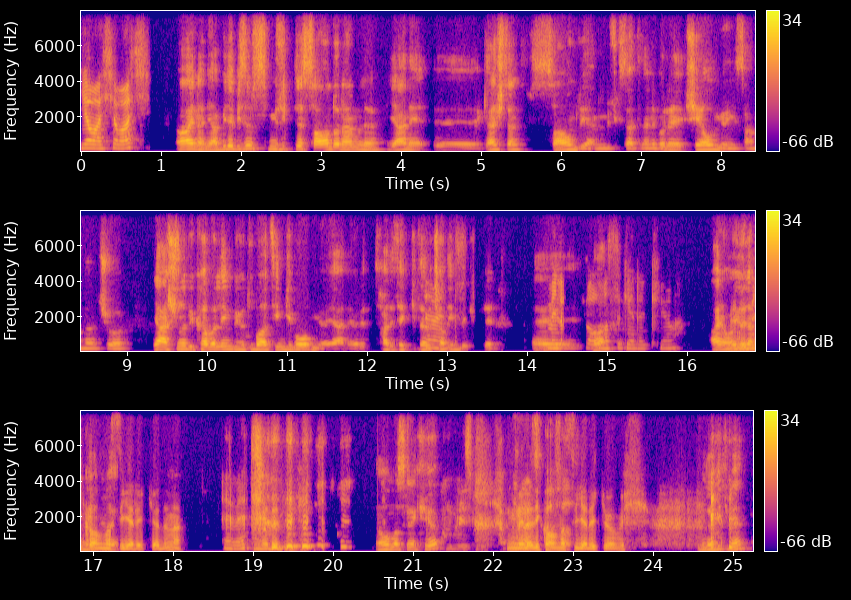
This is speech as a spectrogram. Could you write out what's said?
Yavaş yavaş. Aynen ya bir de bizim müzikte sound önemli. Yani e, gerçekten sound yani müzik zaten hani böyle şey olmuyor insanların çoğu. Ya şunu bir coverlayayım bir YouTube'a atayım gibi olmuyor. Yani öyle hadi tek gitarı Evet. çalayım da işte e, Melodik falan. olması gerekiyor. Aynen o yüzden Melodik böyle- olması gerekiyor değil mi? Evet. Melodik. ne olması gerekiyor? Melodik olması gerekiyormuş. Melodik mi?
